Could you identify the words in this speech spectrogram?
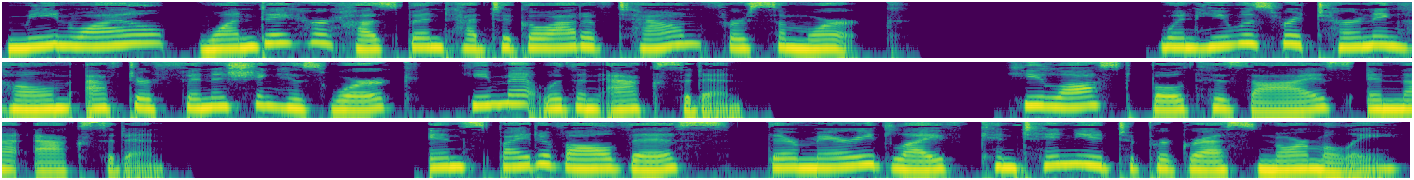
Meanwhile, one day her husband had to go out of town for some work. When he was returning home after finishing his work, he met with an accident. He lost both his eyes in that accident. In spite of all this, their married life continued to progress normally.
